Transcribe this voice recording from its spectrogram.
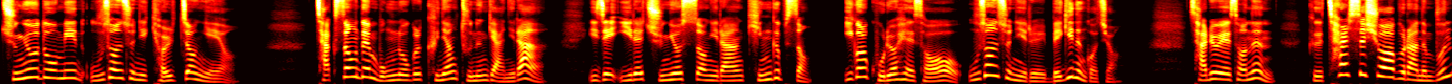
중요도 및 우선순위 결정이에요. 작성된 목록을 그냥 두는 게 아니라 이제 일의 중요성이랑 긴급성, 이걸 고려해서 우선순위를 매기는 거죠. 자료에서는 그 찰스 슈와브라는 분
